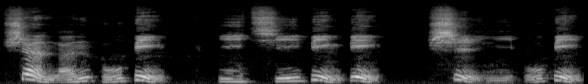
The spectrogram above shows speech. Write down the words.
圣人不病，以其病病，是以不病。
